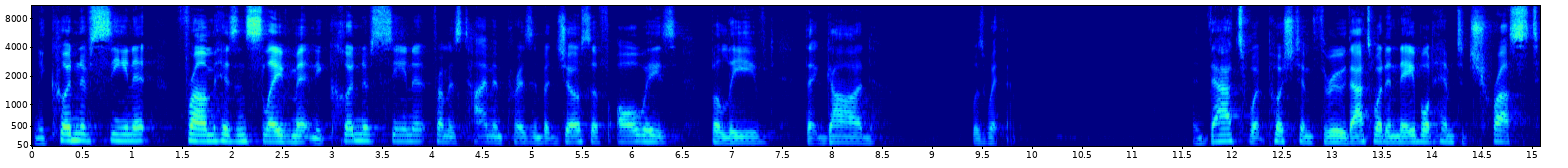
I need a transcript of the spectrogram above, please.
And he couldn't have seen it from his enslavement, and he couldn't have seen it from his time in prison. But Joseph always believed that God was with him. And that's what pushed him through. That's what enabled him to trust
